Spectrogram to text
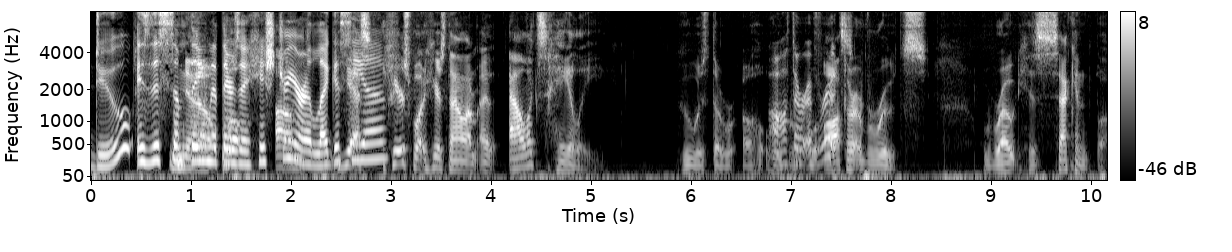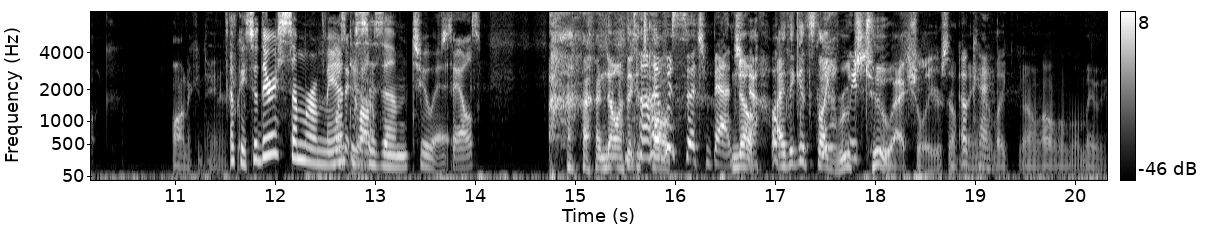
do? Is this something No, that there's well, a history or a um, legacy yes, of? Here's what. Here's now. Uh, Alex Haley, who was the uh, Author of who- Roots. author of Roots, wrote his second book on a container. ship. Okay, so there is some Was it romanticism to it. Sales. no, I think it's called. That called. was such a bad No, joke. I think it's like We Roots should- Two, actually, or something. Okay. Like, oh, oh, oh, well, maybe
